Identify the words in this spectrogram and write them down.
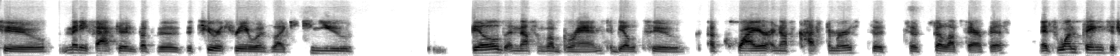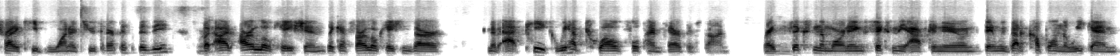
to many factors, but the, the two or three was like, can you build enough of a brand to be able to acquire enough customers to, to fill up therapists. It's one thing to try to keep one or two therapists busy, right. but our, our locations, like if our locations are kind of at peak, we have 12 full-time therapists on, right? Mm-hmm. Six in the morning, six in the afternoon. Then we've got a couple on the weekends.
